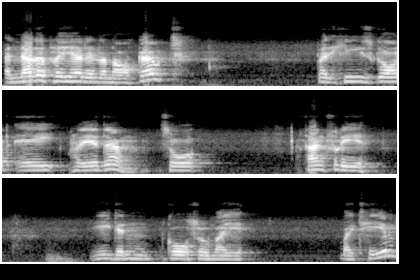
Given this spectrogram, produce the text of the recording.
Another player in the knockout, but he's got a player down. So thankfully he didn't go through my my team.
